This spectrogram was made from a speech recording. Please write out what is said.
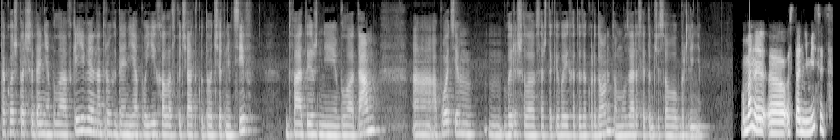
Також перший день я була в Києві. На другий день я поїхала спочатку до Чернівців. Два тижні була там, а потім вирішила все ж таки виїхати за кордон, тому зараз я тимчасово в Берліні. У мене е, останній місяць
